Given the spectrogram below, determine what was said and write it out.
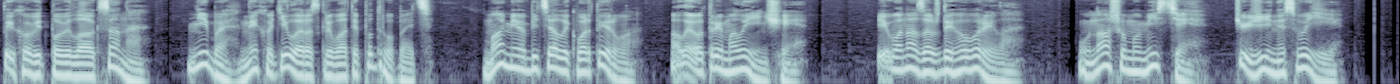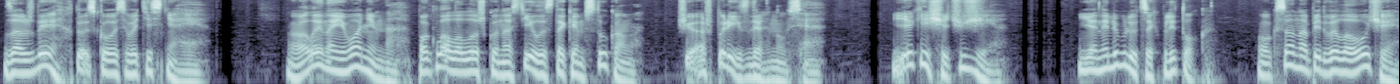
тихо відповіла Оксана, ніби не хотіла розкривати подробиць. Мамі обіцяли квартиру, але отримали інші. І вона завжди говорила: у нашому місті чужі не свої, завжди хтось когось витісняє. Галина Іванівна поклала ложку на стіл із таким стуком, що аж пиріг здригнувся. Які ще чужі? Я не люблю цих пліток. Оксана підвела очі,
